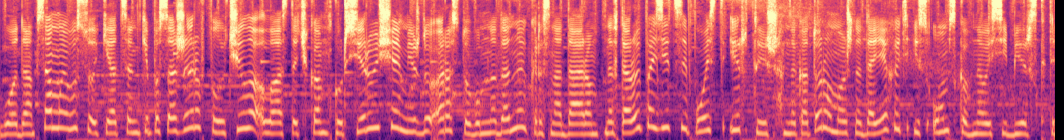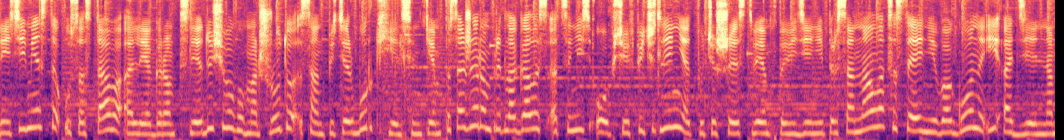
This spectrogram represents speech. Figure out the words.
года самые высокие оценки пассажиров получила «Ласточка», курсирующая между Ростовом-на-Дону и Краснодаром. На второй позиции поезд «Иртыш», на котором можно доехать из Омска в Новосибирск. Третье место у состава «Аллегро», следующего по маршруту Санкт-Петербург-Хельсинки. Пассажирам предлагалось оценить общее впечатление от путешествия, поведение персонала, состояние вагона и отдельно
